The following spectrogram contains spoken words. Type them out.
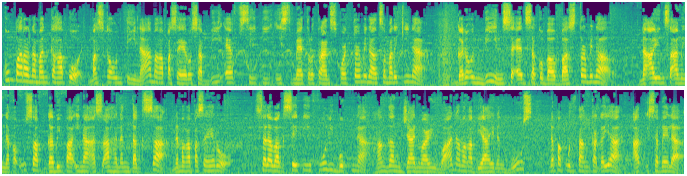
Kumpara naman kahapon, mas kaunti na ang mga pasahero sa BFCT East Metro Transport Terminal sa Marikina. Ganoon din sa EDSA Cubao Bus Terminal na ayon sa aming nakausap, gabi pa inaasahan ng dagsa ng mga pasahero. Sa Lawag City, fully booked na hanggang January 1 ang mga biyahe ng bus na papuntang Cagayan at Isabela.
